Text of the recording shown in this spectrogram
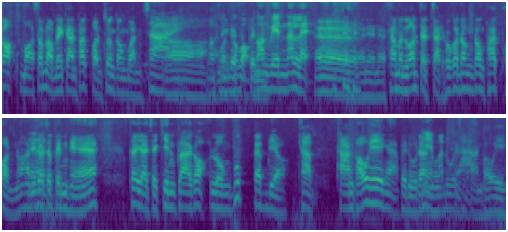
ก็เหมาะสำหรับในการพักผ่อนช่วงกลางวันใช่อ๋อบางคนก็บอกจะเป็นนอนเวนนั่นแหละเออเนี่ยนะถ้ามันร้อนจัดๆเขาก็ต้องต้องพักผ่อนเนาะอันนี้เออก็จะเป็นแหถ้าอยากจะกินปลาก็ลงปุ๊บแป๊บเดียวครับ ทานเผาเองอะไปดูด้านเนี่ยนู้นมาดูถ่าน ฐานเผาเอง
